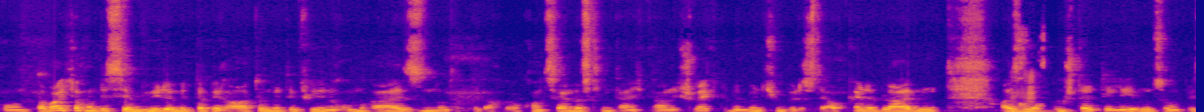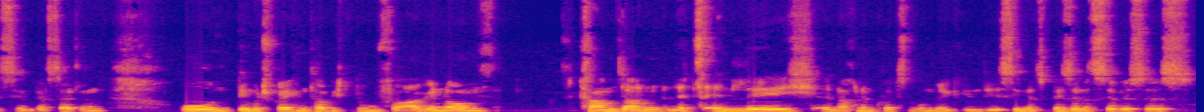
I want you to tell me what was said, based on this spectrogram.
Und da war ich auch ein bisschen müde mit der Beratung, mit den vielen Rumreisen und habe gedacht, oh Konzern, das klingt eigentlich gar nicht schlecht. Und in München würdest du auch gerne bleiben. Als mhm. das umstellte Leben so ein bisschen besetteln. Und dementsprechend habe ich den Ruf wahrgenommen kam dann letztendlich nach einem kurzen Umweg in die Siemens Business Services.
